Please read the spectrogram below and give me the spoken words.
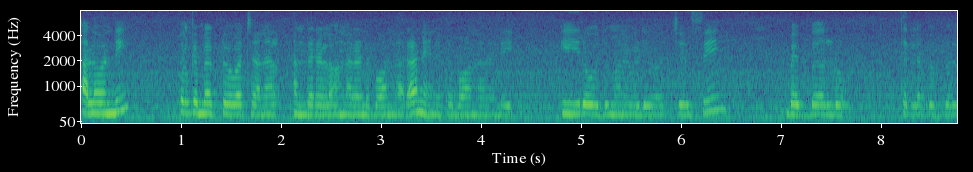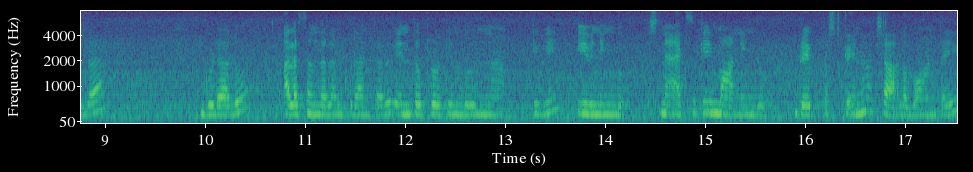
హలో అండి. Welcome back to our channel. అందరు ఎలా ఉన్నారండి? బాగున్నారా? నేనైతే బాగున్నానండి. ఈరోజు మన వీడియో వచ్చేసి బెబ్బర్లు తెల్ల బెబ్బర్ల గుడాలు అలసందలు అని కూడా అంటారు. ఎంతో ప్రోటీన్లు ఉన్న ఇవి. ఈవినింగ్ స్నాక్స్కి మార్నింగ్ బ్రేక్ఫాస్ట్కి అయినా చాలా బాగుంటాయి.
